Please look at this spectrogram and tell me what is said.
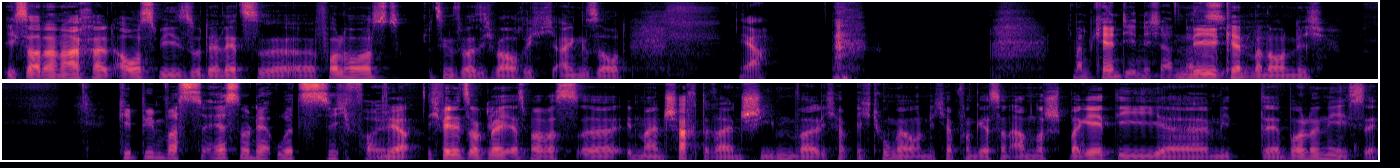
Ich sah danach halt aus wie so der letzte äh, Vollhorst, beziehungsweise ich war auch richtig eingesaut. Ja. Man kennt ihn nicht anders. Nee, kennt man auch nicht. Gib ihm was zu essen und er urzt sich voll. Ja, ich werde jetzt auch gleich erstmal was äh, in meinen Schacht reinschieben, weil ich habe echt Hunger und ich habe von gestern Abend noch Spaghetti äh, mit äh, Bolognese.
